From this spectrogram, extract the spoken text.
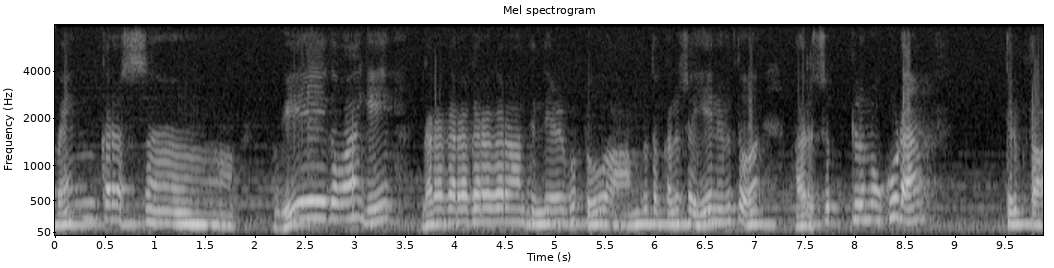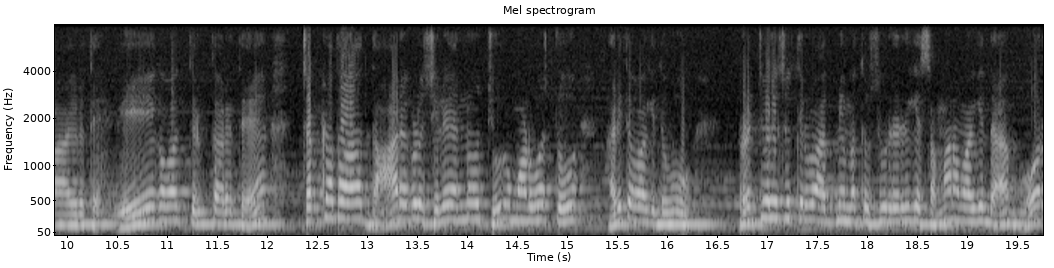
ಭಯಂಕರ ವೇಗವಾಗಿ ಗರ ಗರ ಗರ ಗರ ಅಂತಂದು ಹೇಳ್ಬಿಟ್ಟು ಆ ಅಮೃತ ಕಲಶ ಏನಿರುತ್ತೋ ಅದರ ಸುತ್ತಲೂ ಕೂಡ ತಿರುಗ್ತಾ ಇರುತ್ತೆ. ವೇಗವಾಗಿ ತಿರುಗ್ತಾ ಇರುತ್ತೆ. ಚಕ್ರದ ದಾರಗಳು, ಶಿಲೆಯನ್ನು ಚೂರು ಮಾಡುವಷ್ಟು ಹರಿತವಾಗಿದ್ದವು. ಪ್ರಜ್ವಲಿಸುತ್ತಿರುವ ಅಗ್ನಿ ಮತ್ತು ಸೂರ್ಯರಿಗೆ ಸಮಾನವಾಗಿದ್ದ ಘೋರ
